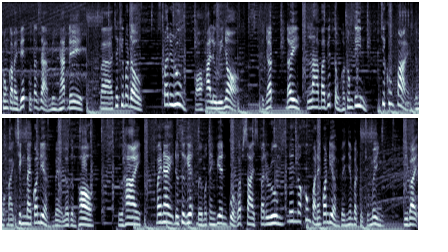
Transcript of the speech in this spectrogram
thông qua bài viết của tác giả Minh HD. Và trước khi bắt đầu, Spider Room có hai lưu ý nhỏ. Thứ nhất, đây là bài viết tổng hợp thông tin, chứ không phải là một bài trình bày quan điểm về Logan Paul. Thứ hai, bài này được thực hiện bởi một thành viên của website Spider Room nên nó không phản ánh quan điểm về nhân vật của chúng mình. Vì vậy,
